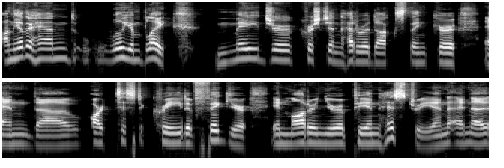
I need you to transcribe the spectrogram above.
on the other hand, William Blake, major Christian heterodox thinker and uh, artistic creative figure in modern European history, and and uh,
